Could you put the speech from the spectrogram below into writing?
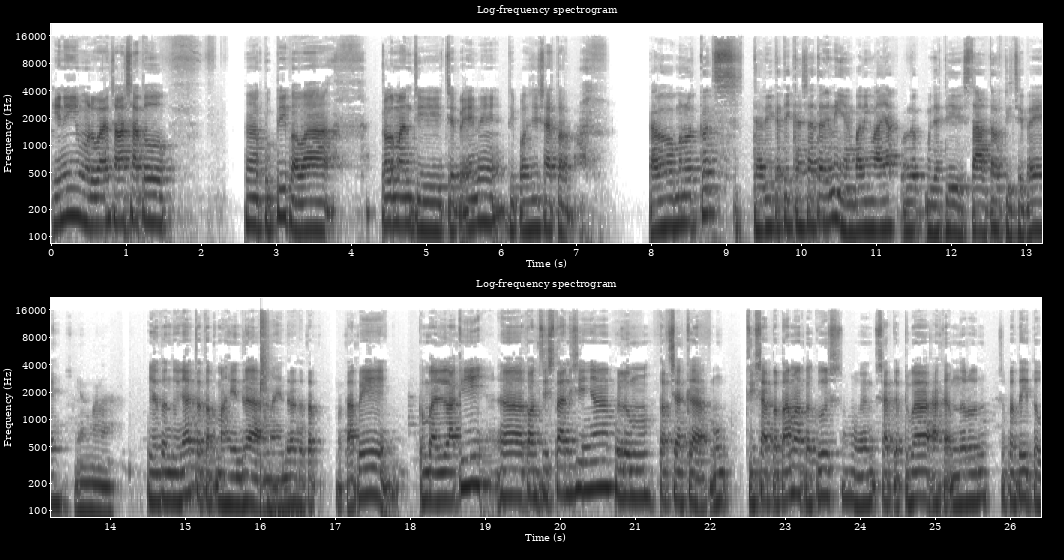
ini merupakan salah satu uh, bukti bahwa kelemahan di JP ini di posisi setter kalau menurut coach dari ketiga setter ini yang paling layak untuk menjadi starter di JP yang mana? Ya tentunya tetap Mahendra, Mahendra tetap. Tapi kembali lagi eh, konsistensinya belum terjaga. Di set pertama bagus, mungkin set kedua agak menurun seperti itu.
